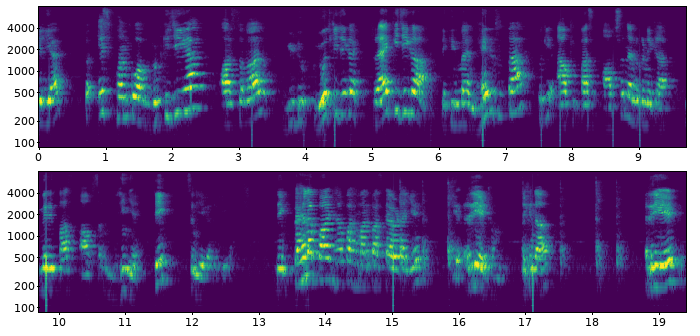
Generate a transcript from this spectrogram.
क्लियर तो इस फॉर्म को आप नोट कीजिएगा और सवाल वीडियो क्लोज कीजिएगा, ट्राई कीजिएगा, लेकिन मैं नहीं लिख सकता क्योंकि तो आपके पास ऑप्शन है रुकने का। मेरे पास ऑप्शन नहीं है, ठीक? सुनिएगा, देखिएगा। देख, पहला पॉइंट यहाँ पर हमारे पास क्या बेटा ये रेट हम लिखना। रेट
